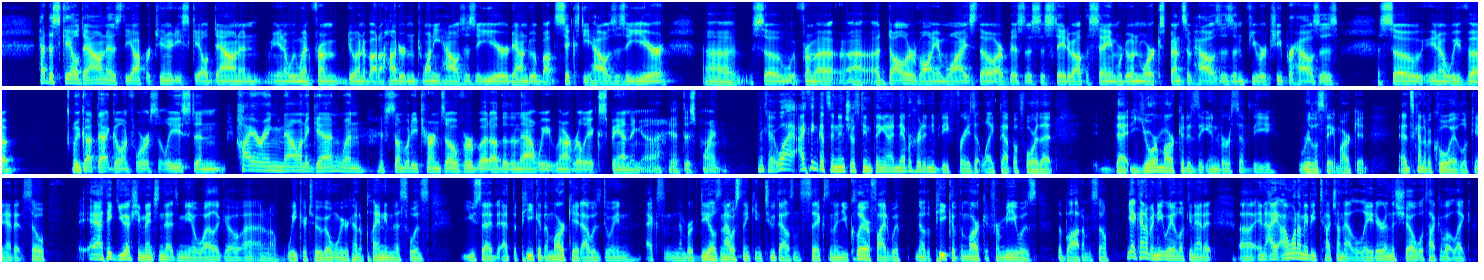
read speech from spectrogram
Had to scale down as the opportunity scaled down. And, you know, we went from doing about 120 houses a year down to about 60 houses a year. Uh, so from a, a dollar volume wise, though, our business has stayed about the same. We're doing more expensive houses and fewer cheaper houses. So, you know, we've uh, we've got that going for us at least and hiring now and again when if somebody turns over but other than that we, we aren't really expanding uh, at this point Okay. Well, I- think that's an interesting thing, and I never heard anybody phrase it like that before. That that your market is the inverse of the real estate market. It's kind of a cool way of looking at it. So, I think you actually mentioned that to me a while ago. I don't know, a week or two ago when we were kind of planning this. Was you said at the peak of the market, I was doing X number of deals, and I was thinking 2006, and then you clarified with no, the peak of the market for me was the bottom. So, yeah, kind of a neat way of looking at it. Uh, and I, I want to maybe touch on that later in the show. We'll talk about like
